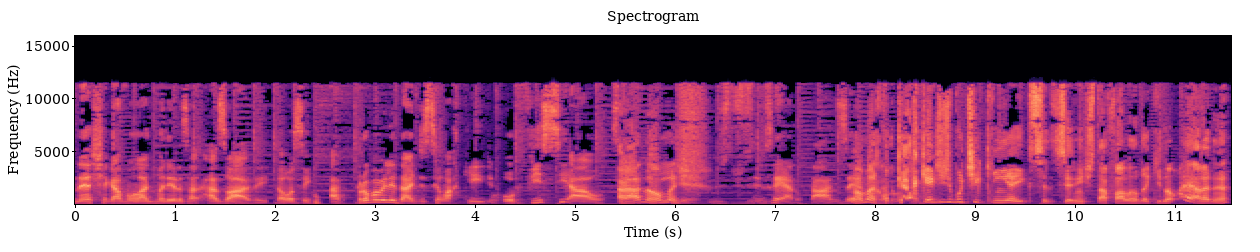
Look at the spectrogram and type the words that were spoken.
né, chegavam lá de maneiras ra- razoáveis. Então, assim, a probabilidade de ser um arcade oficial... Ah, não, certinho, Zero, tá? Zero. Não, mas qualquer arcade de botiquinha aí que se, se a gente tá falando aqui não era, né?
